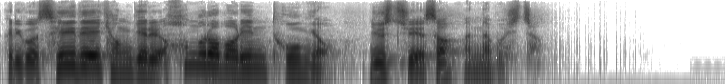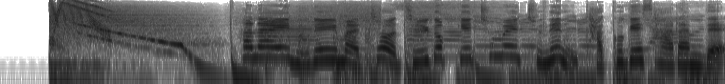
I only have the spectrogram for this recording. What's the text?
그리고 세대의 경계를 허물어버린 동요 뉴스G에서 만나보시죠. 하나의 노래에 맞춰 즐겁게 춤을 추는 각국의 사람들.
